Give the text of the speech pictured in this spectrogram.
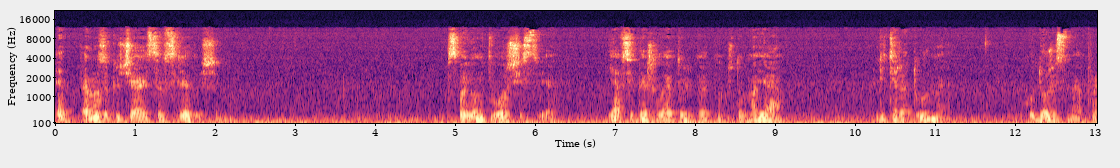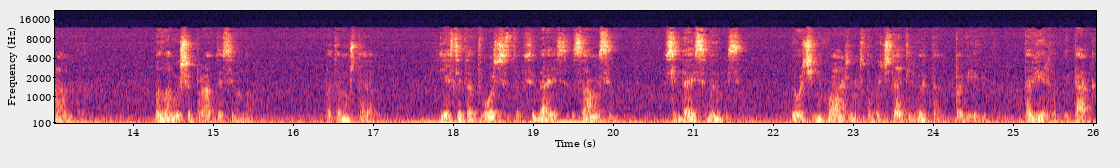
это, оно заключается в следующем. В своем творчестве я всегда желаю только одно, чтобы моя литературная, художественная правда была выше правды земной. Потому что если это творчество, всегда есть замысел, всегда есть вымысел. И очень важно, чтобы читатель в это поверил. Поверил. Итак,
